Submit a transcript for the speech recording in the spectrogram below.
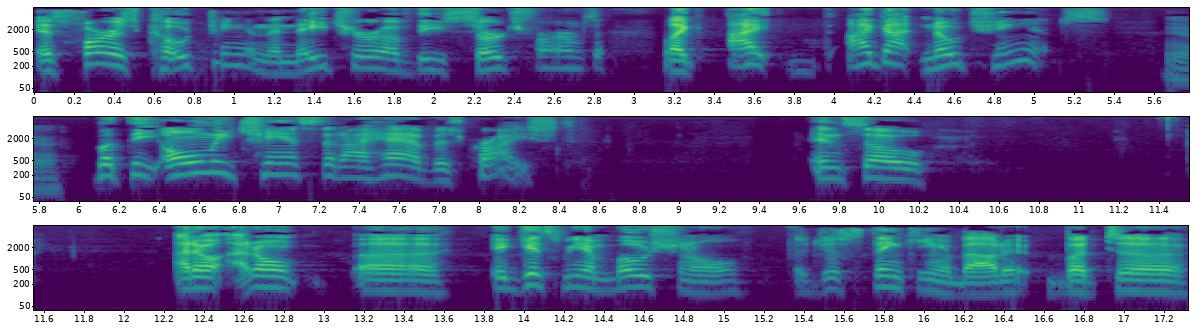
as far as coaching and the nature of these search firms, like I I got no chance. Yeah. But the only chance that I have is Christ. And so I don't I don't uh it gets me emotional just thinking about it, but uh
